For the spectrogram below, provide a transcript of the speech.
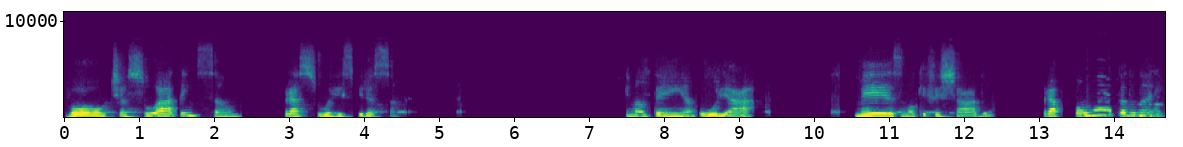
Volte a sua atenção para a sua respiração e mantenha o olhar, mesmo que fechado, para a ponta do nariz.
